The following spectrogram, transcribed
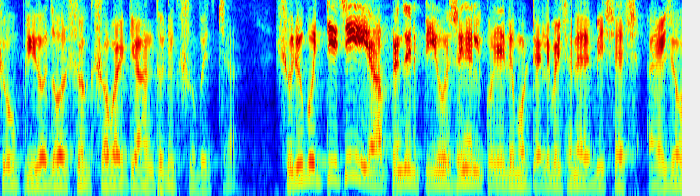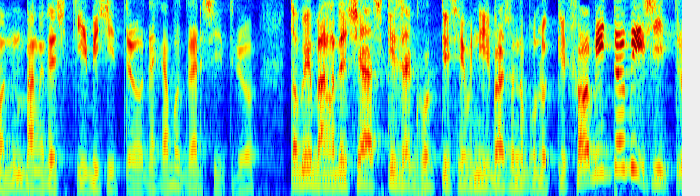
সুপ্রিয় দর্শক, সবাইকে আন্তরিক শুভেচ্ছা। শুরু করতেছি আপনাদের প্রিয় চ্যানেল দেবো টেলিভিশনের বিশেষ আয়োজন, বাংলাদেশ কি বিচিত্র দেখাবো তার চিত্র। তবে বাংলাদেশে আজকে যা ঘটতেছে নির্বাচন উপলক্ষে সবই তো বিচিত্র।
